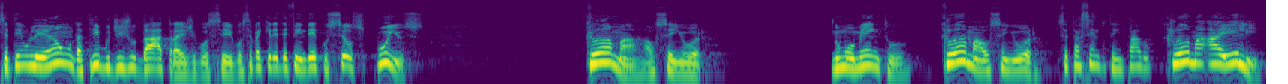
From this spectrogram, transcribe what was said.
Você tem o leão da tribo de Judá atrás de você e você vai querer defender com os seus punhos. Clama ao Senhor. No momento, clama ao Senhor. Você está sendo tentado? Clama a Ele.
